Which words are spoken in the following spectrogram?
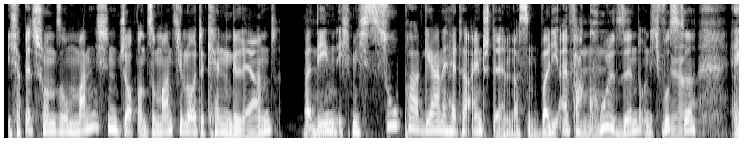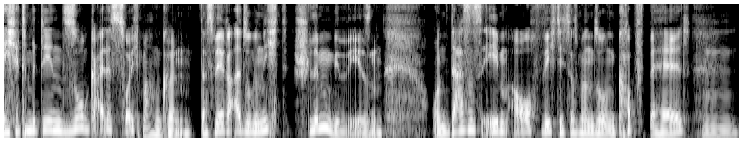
ich habe jetzt schon so manchen Job und so manche Leute kennengelernt, bei denen ich mich super gerne hätte einstellen lassen, weil die einfach cool sind und ich wusste, Ja. ey, ich hätte mit denen so geiles Zeug machen können. Das wäre also nicht schlimm gewesen. Und das ist eben auch wichtig, dass man so im Kopf behält, Mhm.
